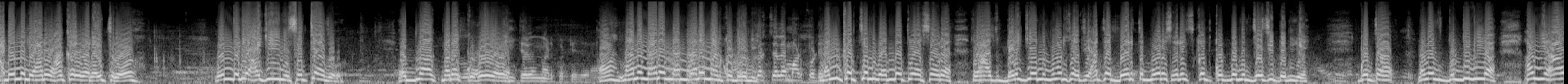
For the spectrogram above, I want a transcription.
ಆ ಟೈಮಲ್ಲಿ ಯಾರು ಹಾಕಲ್ವ ರೈತರು? ಒಂದಡಿ ಹಾಕಿದ್ದೀನಿ ಸತ್ಯ ಅದು. ಹದಿನಾಲ್ಕು ಬರಕ್ಕೆ ಹೋಗ್ಯವೆ ತೆರವು ಮಾಡಿಕೊಟ್ಟಿದ್ದೀರಾ? ನಾನೇ ನಾನೇ ನಾನು ನಾನೇ ಮಾಡ್ಕೊಟ್ಟಿದ್ದೀನಿ? ನನ್ನ ಖರ್ಚಲ್ಲಿ ಒಂಬತ್ತು ವರ್ಷ ಅವರ. ಬೆಳಿಗ್ಗೆ ಒಂದು ಮೂರು ಸರಿ ಅಥವಾ ಬೇರೆ ಮೂರು ಸರಿ ಇಸ್ಕೊಂಡು ಕೊಟ್ಟು ಬಂದಿದ್ದು ಜೆ ಸಿ ಗೊತ್ತಾ? ನನಗೆ ದುಡ್ಡಿಲ್ಲ. ಅವ್ನು ಯಾವ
